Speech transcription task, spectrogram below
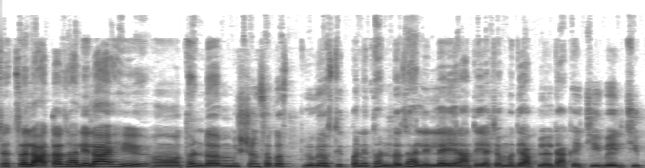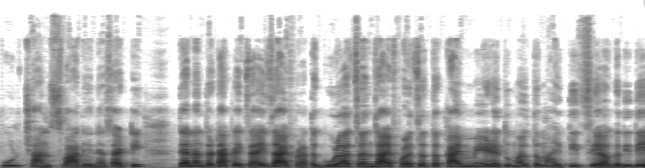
तर चला आता झालेलं आहे थंड मिश्रण सगळं व्यवस्थितपणे थंड झालेलं आहे. आता याच्यामध्ये आपल्याला टाकायची वेलची पूड छान स्वाद येण्यासाठी. त्यानंतर टाकायचं आहे जायफळ. आता गुळाचं आणि जायफळचं तर काय मेळ आहे तुम्हाला तर माहितीच आहे. अगदी ते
